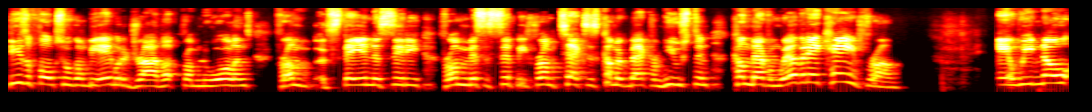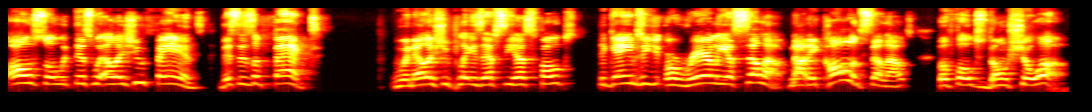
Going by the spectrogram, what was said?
These are folks who are going to be able to drive up from New Orleans, from stay in the city, from Mississippi, from Texas, coming back from Houston, come back from wherever they came from. And we know also with this with LSU fans, this is a fact. When LSU plays FCS folks, the games are rarely a sellout. Now they call them sellouts, but folks don't show up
